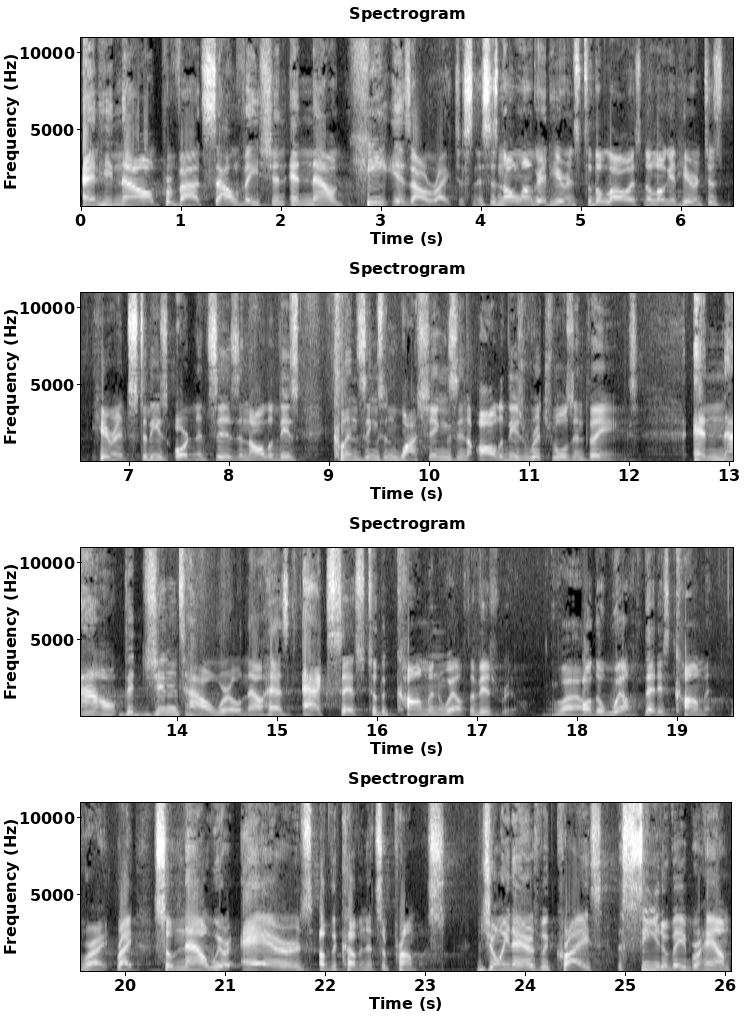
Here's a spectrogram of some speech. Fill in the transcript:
and he now provides salvation, and now he is our righteousness. It's no longer adherence to the law, it's no longer adherence to, adherence to these ordinances and all of these cleansings and washings and all of these rituals and things. And now the Gentile world now has access to the commonwealth of Israel. Wow. Or the wealth that is common. Right. Right. So now we're heirs of the covenants of promise joint heirs with Christ, the seed of Abraham,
